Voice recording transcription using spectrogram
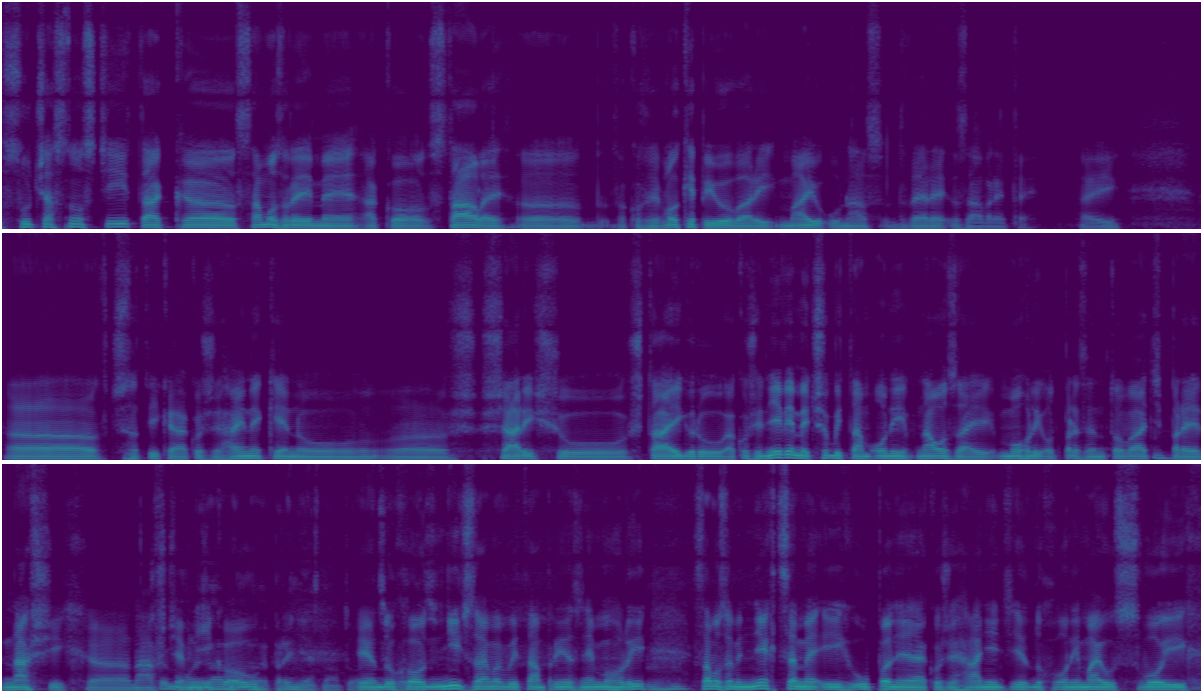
súčasnosti, tak e, samozrejme ako stále e, akože veľké pivovary majú u nás dvere zavreté. Hej. Uh, čo sa týka akože Heinekenu, uh, Šarišu, Štajgru, akože nevieme, čo by tam oni naozaj mohli odprezentovať pre našich uh, návštevníkov. Jednoducho nič zaujímavé by tam priniesť nemohli. Uh-huh. Samozrejme nechceme ich úplne akože haniť, jednoducho oni majú svojich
